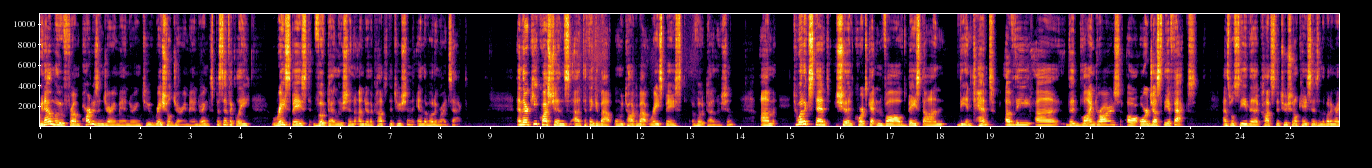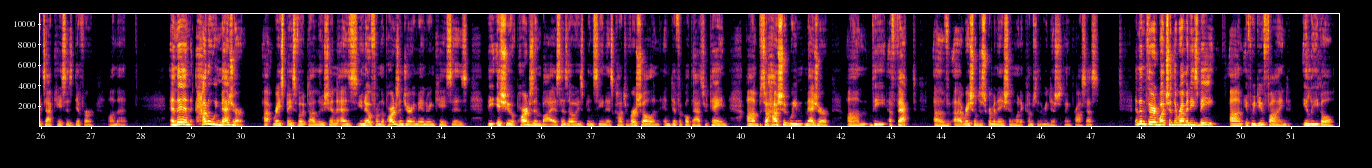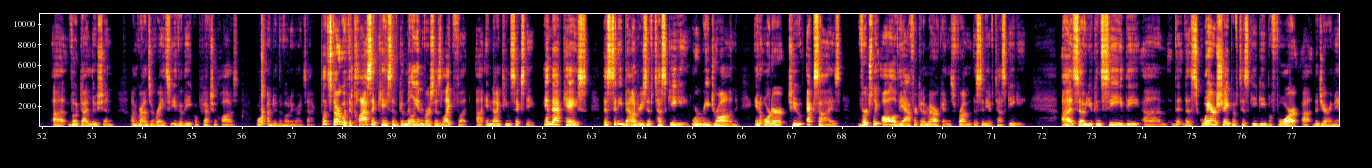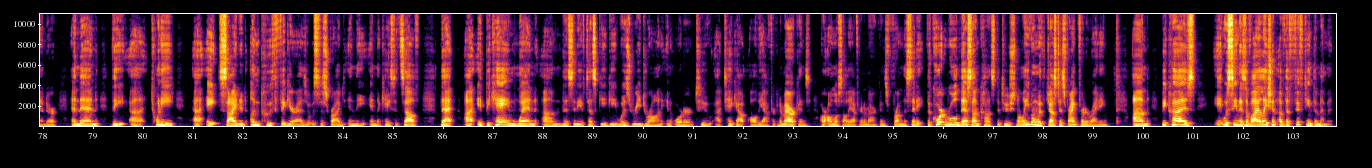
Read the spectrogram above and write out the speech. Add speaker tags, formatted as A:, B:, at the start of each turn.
A: we now move from partisan gerrymandering to racial gerrymandering, specifically race based vote dilution under the Constitution and the Voting Rights Act. And there are key questions uh, to think about when we talk about race based vote dilution. Um, to what extent should courts get involved based on the intent of the uh, the line drawers or, or just the effects? As we'll see, the constitutional cases and the Voting Rights Act cases differ on that. And then, how do we measure uh, race based vote dilution? As you know from the partisan gerrymandering cases, the issue of partisan bias has always been seen as controversial and, and difficult to ascertain. Um, so, how should we measure um, the effect of uh, racial discrimination when it comes to the redistricting process? And then, third, what should the remedies be um, if we do find illegal uh, vote dilution on grounds of race, either the Equal Protection Clause or under the Voting Rights Act? Let's start with the classic case of Gomillion versus Lightfoot uh, in 1960. In that case, the city boundaries of Tuskegee were redrawn in order to excise virtually all of the African Americans from the city of Tuskegee. Uh, so you can see the, um, the, the square shape of Tuskegee before uh, the gerrymander, and then the uh, 28 sided uncouth figure, as it was described in the in the case itself, that uh, it became when um, the city of Tuskegee was redrawn in order to uh, take out all the African Americans, or almost all the African Americans, from the city. The court ruled this unconstitutional, even with Justice Frankfurter writing, um, because it was seen as a violation of the 15th Amendment,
